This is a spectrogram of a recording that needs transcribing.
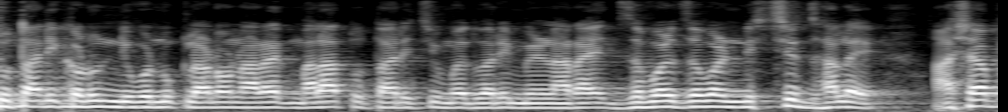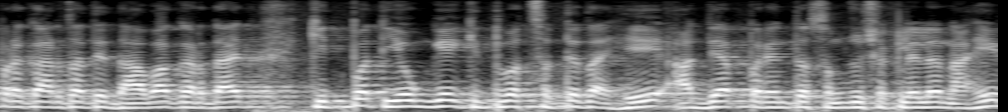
तुतारीकडून निवडणूक लढवणार आहेत. मला तुतारीची उमेदवारी मिळणार आहे. जवळजवळ निश्चित झालंय. अशा प्रकारचा ते दावा करतायत. कितपत योग्य कितपत सत्यता हे अद्यापपर्यंत समजू शकलेलं नाही.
